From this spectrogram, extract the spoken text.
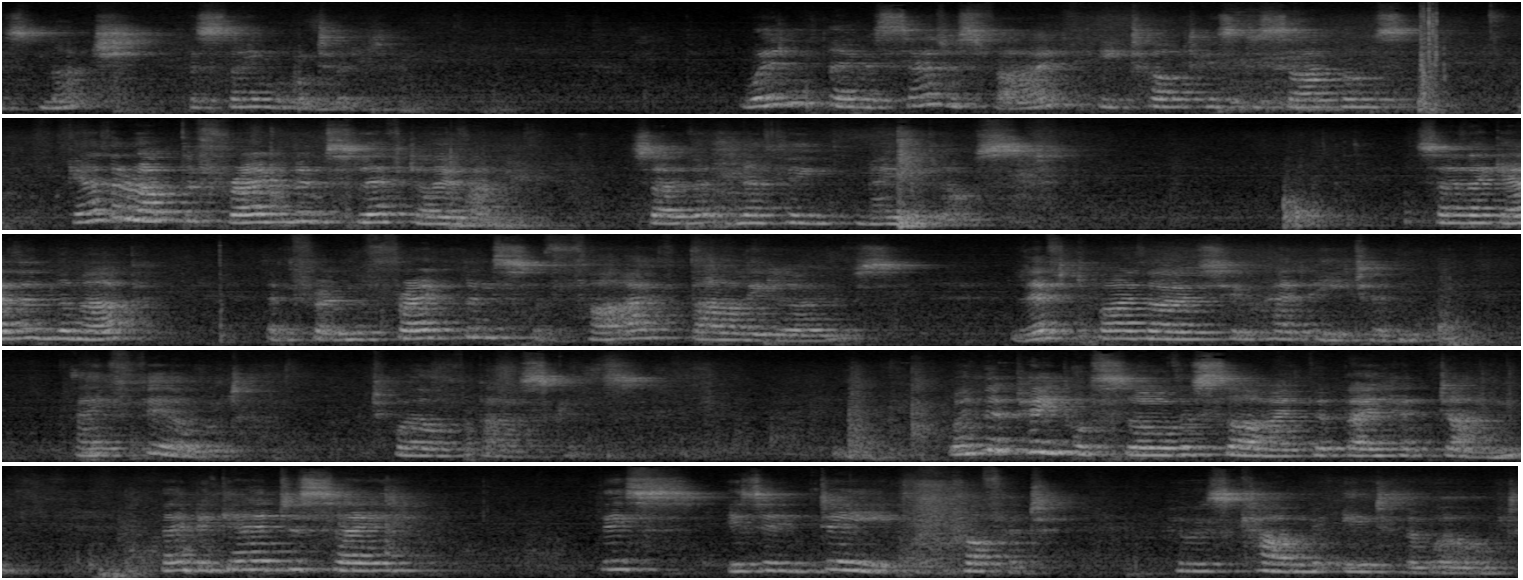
as much as they wanted. When they were satisfied, he told his disciples, Gather up the fragments left over, so that nothing may be lost. So they gathered them up, and from the fragments of five barley loaves, left by those who had eaten, they filled twelve baskets. When the people saw the sign that they had done, they began to say, This is indeed the prophet who has come into the world.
